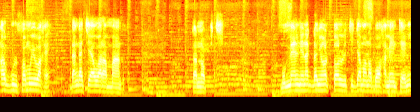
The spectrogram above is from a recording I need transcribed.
aggul fa muy waxe da nga cee war a maandu te ci. Mu mel ni dañoo toll ci jamono boo xamante ni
